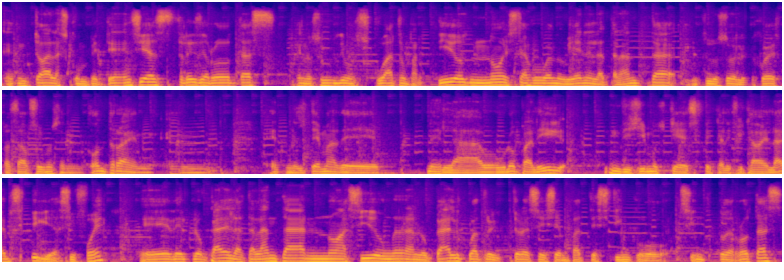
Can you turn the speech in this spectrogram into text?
en todas las competencias, tres derrotas en los últimos cuatro partidos, no está jugando bien el Atalanta, incluso el jueves pasado fuimos en contra en, en el tema de, de la Europa League dijimos que se calificaba el Leipzig y así fue. Eh, del local, el Atalanta no ha sido un gran local, cuatro victorias, seis empates, cinco, cinco derrotas.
